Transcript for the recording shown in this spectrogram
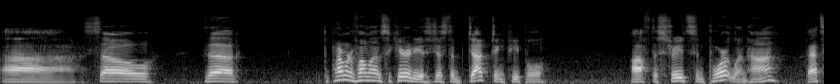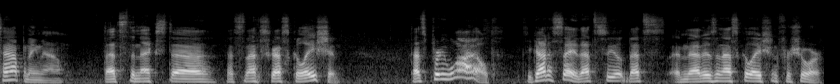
Uh, so the Department of Homeland Security is just abducting people off the streets in Portland, huh? That's happening now. That's the next. Uh, that's the next escalation. That's pretty wild. You got to say that's that's and that is an escalation for sure.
